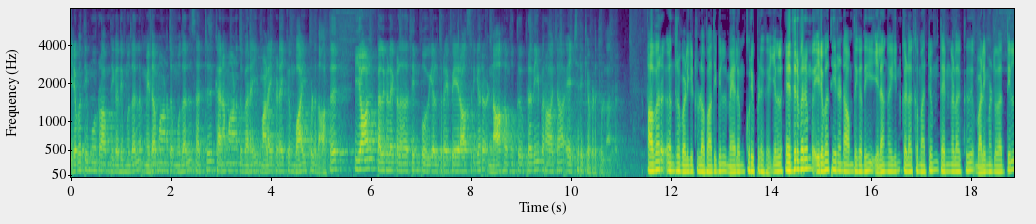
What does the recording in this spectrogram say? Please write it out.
இருபத்தி மூன்றாம் திகதி முதல் மிதமானது முதல் சற்று கனமானது வரை மழை கிடைக்கும் வாய்ப்புள்ளதாக யாழ் பல்கலைக்கழகத்தின் புவியியல் துறை பேராசிரியர் நாகமுத்து பிரதீபராஜா எச்சரிக்கை விடுத்துள்ளார். அவர் இன்று வெளியிட்டுள்ள பதிவில் மேலும் குறிப்பிடுகையில் எதிர்வரும் இருபத்தி இரண்டாம் தேதி இலங்கையின் கிழக்கு மற்றும் தென்கிழக்கு வளிமண்டலத்தில்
